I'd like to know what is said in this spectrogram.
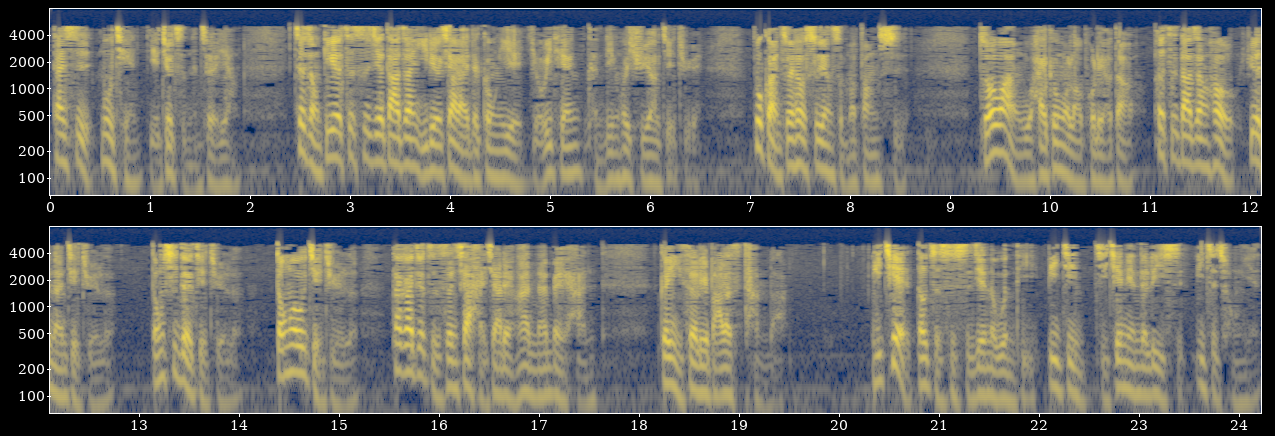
但是目前也就只能这样。这种第二次世界大战遗留下来的工业，有一天肯定会需要解决，不管最后是用什么方式。昨晚我还跟我老婆聊到，二次大战后越南解决了，东西德解决了，东欧解决了，大概就只剩下海峡两岸南北韩跟以色列巴勒斯坦吧。一切都只是时间的问题，毕竟几千年的历史一直重演。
